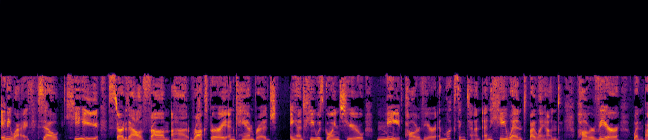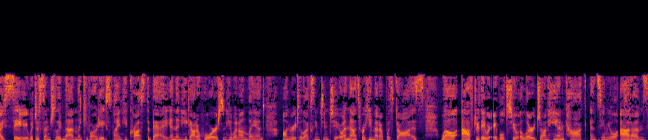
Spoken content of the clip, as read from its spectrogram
Anyway, so he started out from uh, Roxbury and Cambridge. And he was going to meet Paul Revere in Lexington. And he went by land. Paul Revere went by sea, which essentially meant, like you've already explained, he crossed the bay and then he got a horse and he went on land en route to Lexington too. And that's where he met up with Dawes. Well, after they were able to alert John Hancock and Samuel Adams,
